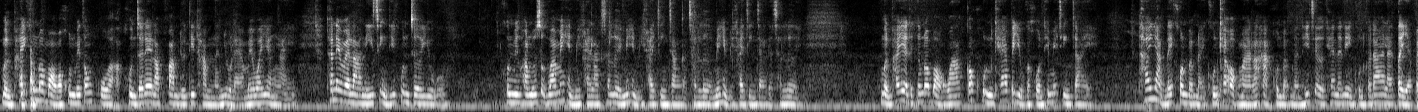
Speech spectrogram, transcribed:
เหมือนไพ่ขึ้นมาบอกว่าคุณไม่ต้องกลัว คุณจะได้รับความยุติธรรมนั้นอยู่แล้ว ไม่ว่ายังไง ถ้าในเวลานี้สิ่งที่คุณเจออยู่ คุณมีความรู้สึกว่าไม่เห็นมีใครรักฉันเลย ไม่เห็นมีใครจริงจังกับฉันเลย ไม่เห็นมีใครจริงใจกับฉันเลย เหมือนไพ่อยากจะขึ้นมาบอกว่า ก็คุณแค่ไปอยู่กับคนที่ไม่จริงใจ ถ้าอยากได้คนแบบไหน คุณแค่ออกมาแล้วหาคนแบบนั้นให้เจอแค่นั้นเองคุณก็ได้แล้ว แต่อย่าไป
